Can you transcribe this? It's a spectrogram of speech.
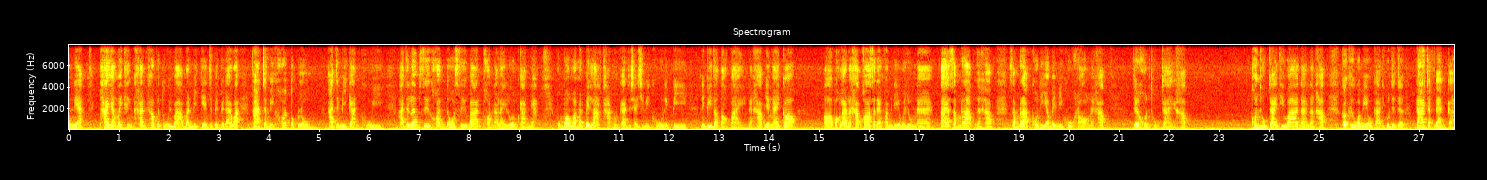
นเนี่ยถ้ายังไม่ถึงขั้นเข้าประตูวิวา มันมีเกณฑ์จะเป็นไปได้ว่า อาจจะมีข้อตกลง อาจจะมีการคุย อาจจะเริ่มซื้อคอนโดซื้อบ้านผ่อนอะไรร่วมกันเนี่ยผมมองว่ามันเป็นรากฐานของการจะใช้ชีวิตคู่ในปีในปีต่อๆไปนะครับ ยังไงก็ บอกแล้วนะครับก็แสดงความดีไว้ล่วงหน้า แต่สำหรับนะครับสำหรับคนที่ยังไม่มีคู่ครองนะครับ เจอคนถูกใจครับ คนถูกใจที่ว่านั้นนะครับ ก็คือว่ามีโอกาสที่คุณจะเจอได้จากแดนไกล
